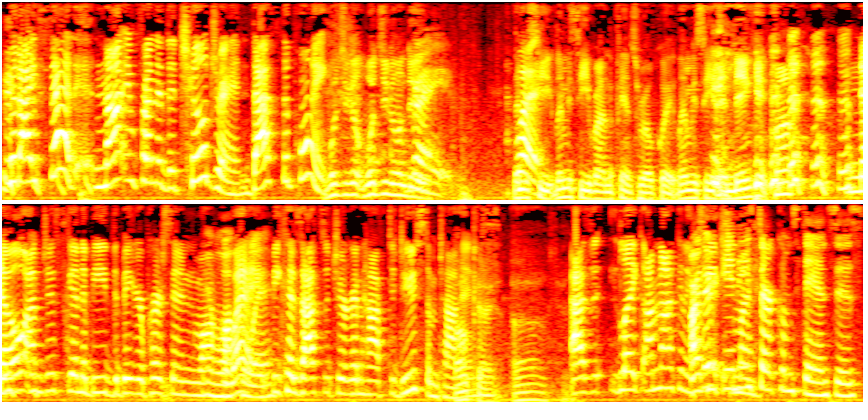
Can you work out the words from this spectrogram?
but I said not in front of the children. That's the point. What you gonna What you gonna do? Right. Let What? me see. Let me see you around the fence real quick. Let me see, and then get crunk. No, I'm just going to be the bigger person and walk, And walk away, away. because that's what you're going to have to do sometimes. okay. Uh, okay. As like, I'm not going to. Are there any my, circumstances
